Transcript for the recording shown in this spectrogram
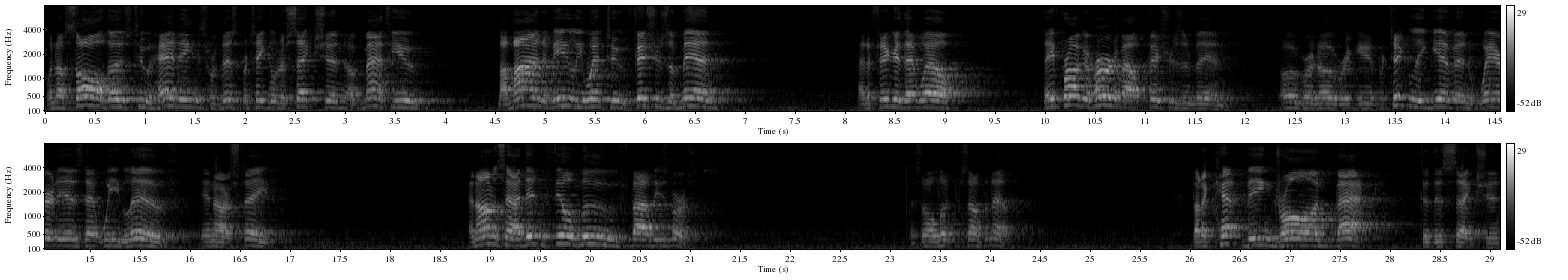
when I saw those two headings for this particular section of Matthew, my mind immediately went to fishers of men. And I figured that, well, they've probably heard about fishers of men over and over again, particularly given where it is that we live in our state. And honestly, I didn't feel moved by these verses. And so I looked for something else. But I kept being drawn back to this section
